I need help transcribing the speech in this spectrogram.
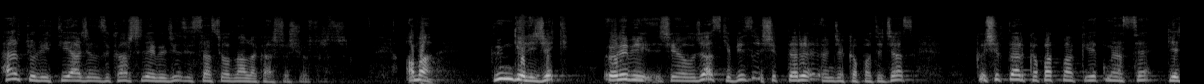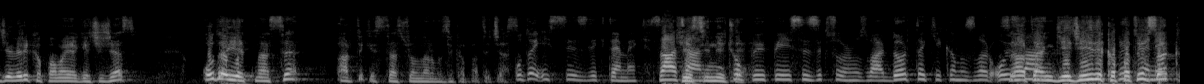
her türlü ihtiyacınızı karşılayabileceğiniz istasyonlarla karşılaşıyorsunuz. Ama gün gelecek öyle bir şey olacağız ki biz ışıkları önce kapatacağız. Işıklar kapatmak yetmezse geceleri kapamaya geçeceğiz. O da yetmezse artık istasyonlarımızı kapatacağız. Bu da işsizlik demek. Zaten Kesinlikle. çok büyük bir işsizlik sorunumuz var. 4 dakikamız var. O yüzden Zaten geceyi de kapatırsak,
